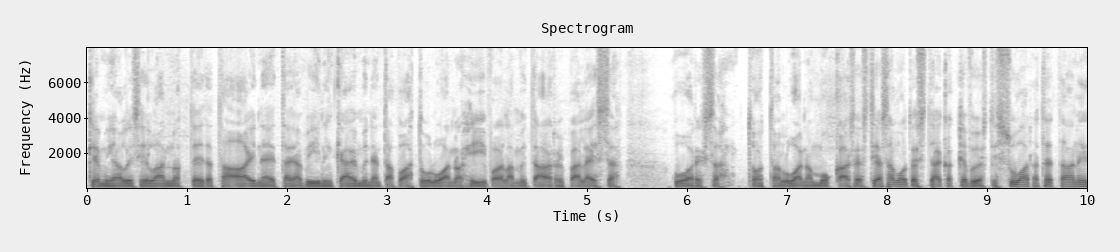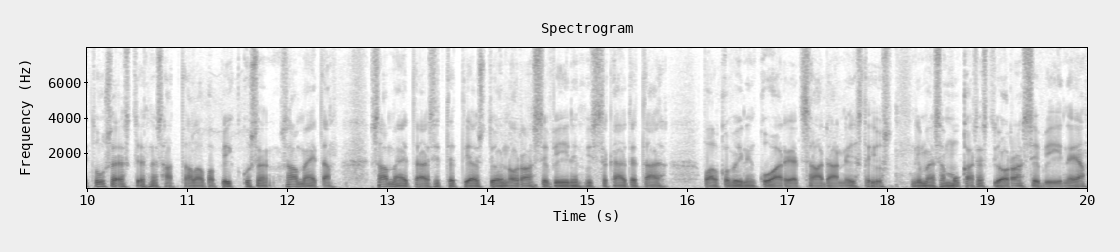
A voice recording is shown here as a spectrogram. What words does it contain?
kemiallisia lannoitteita tai aineita. Ja viinin käyminen tapahtuu luonnon hiivoilla, mitä rypäleissä kuorissa tuota, luonnonmukaisesti. Ja samoin sitä aika kevyesti suodatetaan niitä useasti, että ne saattaa olla pikkusen sameita, sameita. Ja sitten tietysti on oranssiviinit, missä käytetään valkoviinin kuori, että saadaan niistä just nimensä mukaisesti oranssiviinejä.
